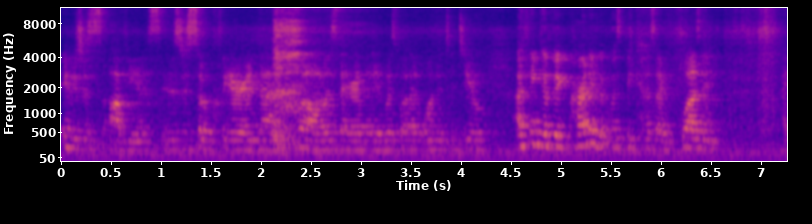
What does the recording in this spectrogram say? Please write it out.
it was just obvious. It was just so clear and that while I was there that it was what I wanted to do. I think a big part of it was because I wasn't, I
